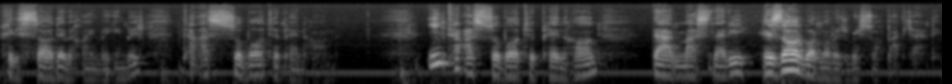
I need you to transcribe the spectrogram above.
خیلی ساده بخوایم بگیم بهش. تعصبات پنهان. این تعصبات پنهان در مصنوی هزار بار ما بهش صحبت کردیم.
